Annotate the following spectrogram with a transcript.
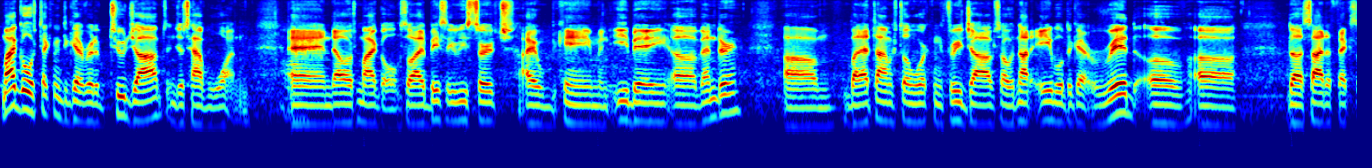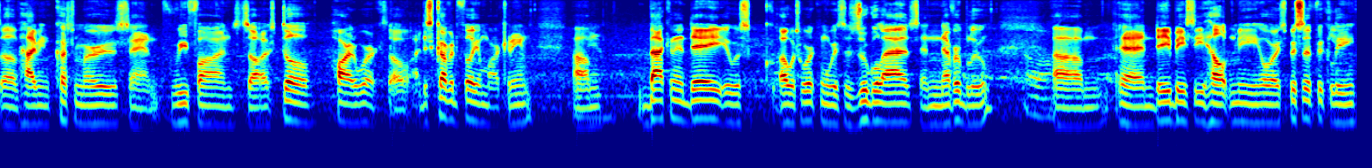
my goal was technically to get rid of two jobs and just have one, and that was my goal. So I basically researched. I became an eBay uh, vendor. Um, by that time, I was still working three jobs, so I was not able to get rid of uh, the side effects of having customers and refunds. So it was still hard work. So I discovered affiliate marketing. Um, back in the day, it was I was working with Zoogle Ads and Neverblue, oh. um, and they basically helped me, or specifically,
